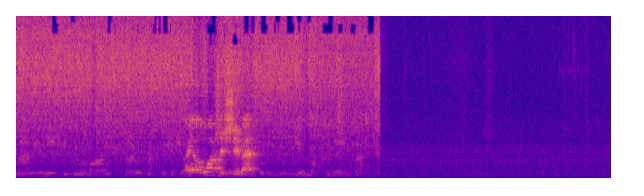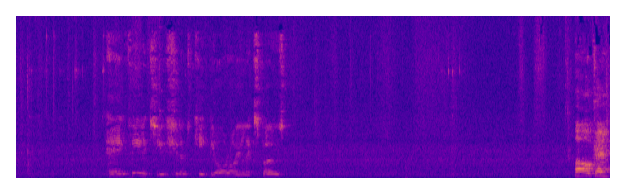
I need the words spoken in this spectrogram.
Man, you need to do a live chiropractic job. I gotta wash this shit, man. You're not today back. Hey Felix, you shouldn't keep your oil exposed. Oh, okay.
